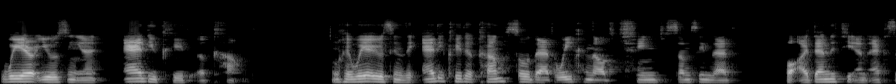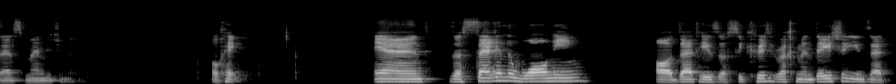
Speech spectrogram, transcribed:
we are using an educate account. Okay, we are using the educate account so that we cannot change something that for identity and access management. Okay. And the second warning, or that is a security recommendation, is that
